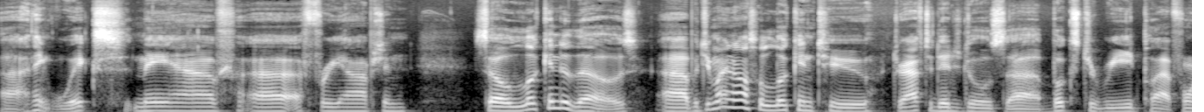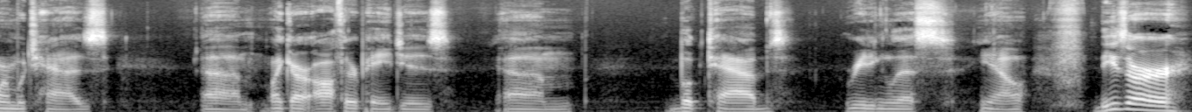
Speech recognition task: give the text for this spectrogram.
Uh, I think Wix may have uh, a free option. So look into those. Uh, but you might also look into Draft2Digital's uh, Books2Read platform, which has um, like our author pages, um, book tabs, reading lists. You know, these are,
